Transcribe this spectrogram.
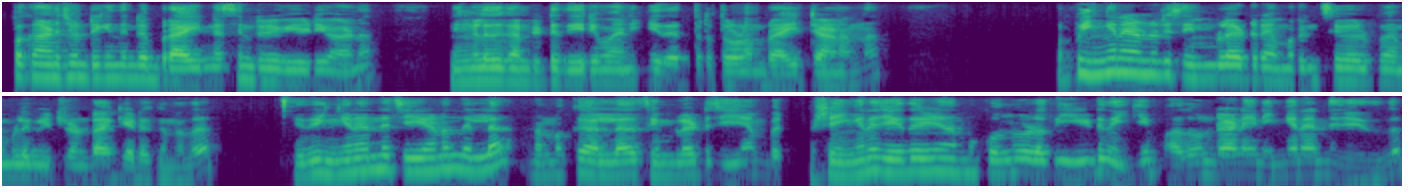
ഇപ്പോൾ കാണിച്ചുകൊണ്ടിരിക്കുന്നതിന്റെ ബ്രൈറ്റ്നസിന്റെ ഒരു വീഡിയോ ആണ്. നിങ്ങൾ ഇത് കണ്ടിട്ട് തീരുമാനിക്കുക ഇത് എത്രത്തോളം ബ്രൈറ്റ് ആണെന്ന്. അപ്പോൾ ഇങ്ങനെയാണ് ഒരു സിമ്പിൾ ആയിട്ട് ഒരു എമർജൻസി ബൾബ് നമ്മൾ വീട്ടിലുണ്ടാക്കി എടുക്കുന്നത് ഇത് ഇങ്ങനെ തന്നെ ചെയ്യണമെന്നില്ല. നമുക്ക് അല്ലാതെ സിമ്പിൾ ആയിട്ട് ചെയ്യാൻ പറ്റും. പക്ഷെ ഇങ്ങനെ ചെയ്ത് കഴിഞ്ഞാൽ നമുക്ക് ഒന്നുകൂടെ അത് ഈട് നിൽക്കും അതുകൊണ്ടാണ് ഞാൻ ഇങ്ങനെ തന്നെ ചെയ്തത്.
